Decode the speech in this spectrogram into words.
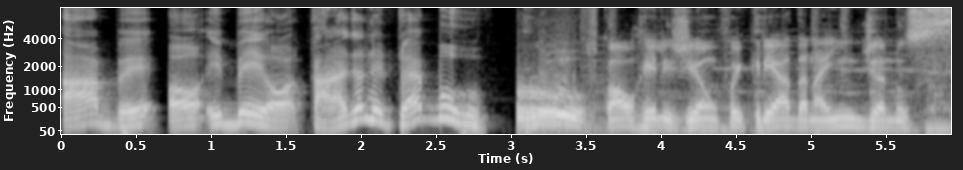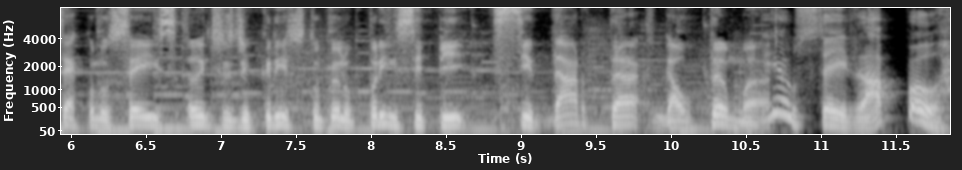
A, B, O e B, O. Caralho, Danilo, tu é burro. Qual religião foi criada na Índia no século 6 a.C. pelo príncipe Siddhartha Gautama? Eu sei lá, porra.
